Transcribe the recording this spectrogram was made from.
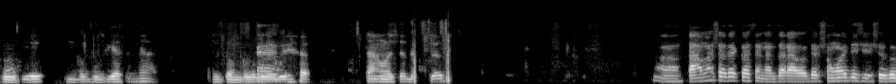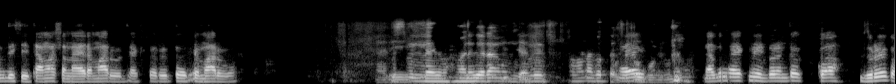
বুড়িয়ে বুড়িয়ে আছে না জঙ্গল বুড়িয়ে দেখছ তামাশা দেখতেছে না? তারা ওদের সময় দিছি সুযোগ দিছি। তামাশা না এরা মারবো দেখ তোর তোকে মারবো। এক মিনিট ক? জোরে ক?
